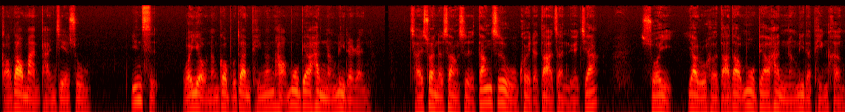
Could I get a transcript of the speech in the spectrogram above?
搞到满盘皆输。因此，唯有能够不断平衡好目标和能力的人，才算得上是当之无愧的大战略家。所以，要如何达到目标和能力的平衡，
